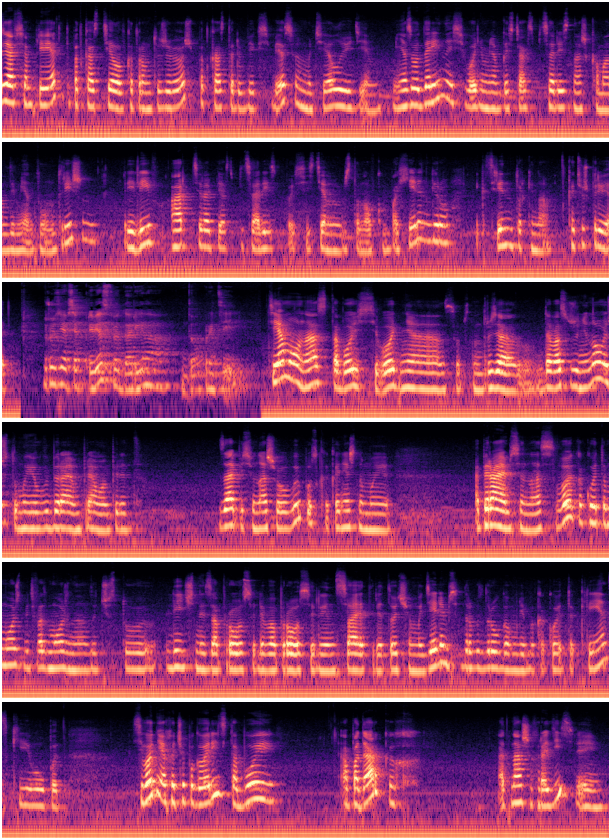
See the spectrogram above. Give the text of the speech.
Друзья, всем привет! Это подкаст «Тело, в котором ты живешь», подкаст о любви к себе, своему телу и идеям. Меня зовут Дарина, и сегодня у меня в гостях специалист нашей команды Mental Nutrition, релиф, арт-терапевт, специалист по системным расстановкам по Хеллингеру Екатерина Туркина. Катюш, привет! Друзья, всех приветствую, Дарина, добрый день! Тема у нас с тобой сегодня, собственно, друзья, для вас уже не новость, что мы ее выбираем прямо перед записью нашего выпуска. Конечно, мы опираемся на свой какой-то, может быть, возможно, зачастую личный запрос или вопрос, или инсайт, или то, чем мы делимся друг с другом, либо какой-то клиентский опыт. Сегодня я хочу поговорить с тобой о подарках от наших родителей,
